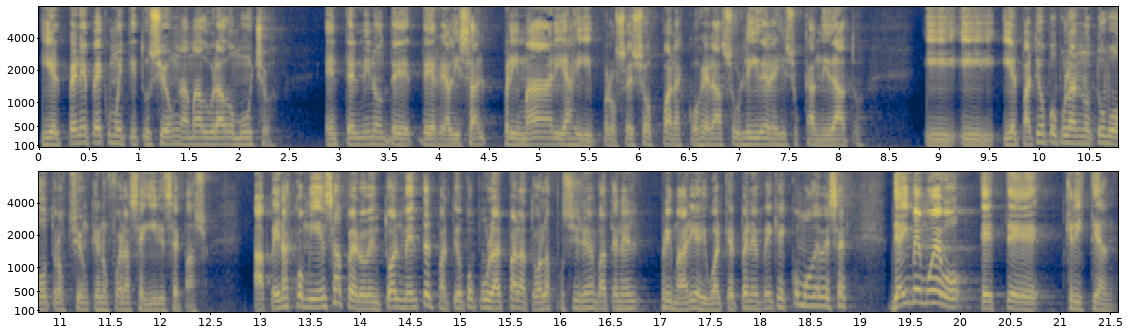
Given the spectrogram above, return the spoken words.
y el PNP como institución ha madurado mucho en términos de, de realizar primarias y procesos para escoger a sus líderes y sus candidatos. Y, y- y el Partido Popular no tuvo otra opción que no fuera seguir ese paso. Apenas comienza, pero eventualmente el Partido Popular para todas las posiciones va a tener primarias, igual que el PNP, que es como debe ser. De ahí me muevo, este, Cristian,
